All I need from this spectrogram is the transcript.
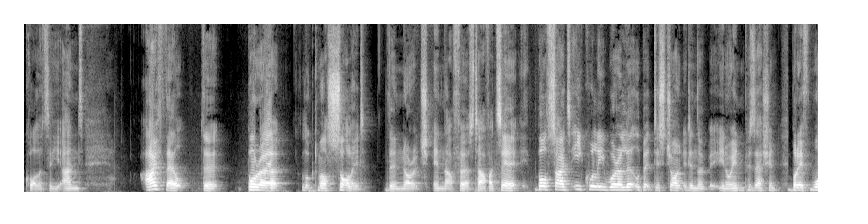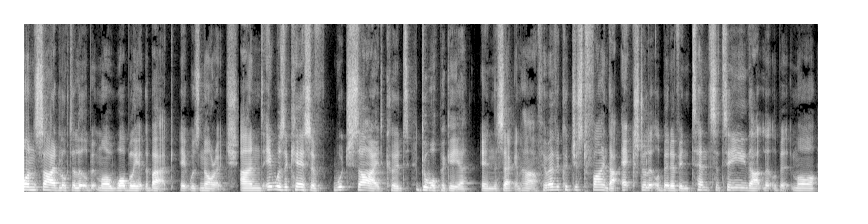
quality. And I felt that Boro looked more solid than Norwich in that first half. I'd say both sides equally were a little bit disjointed in the you know in possession, but if one side looked a little bit more wobbly at the back, it was Norwich. And it was a case of which side could go up a gear in the second half. Whoever could just find that extra little bit of intensity, that little bit more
